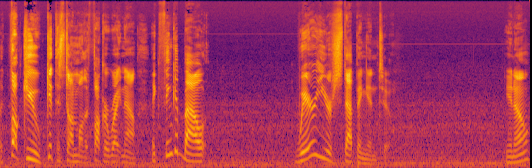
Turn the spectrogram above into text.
like, fuck you, get this done, motherfucker, right now. Like, think about where you're stepping into. You know?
